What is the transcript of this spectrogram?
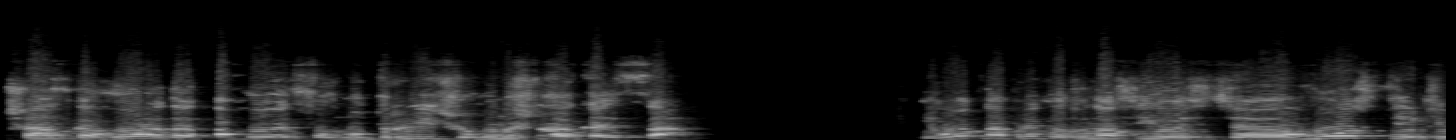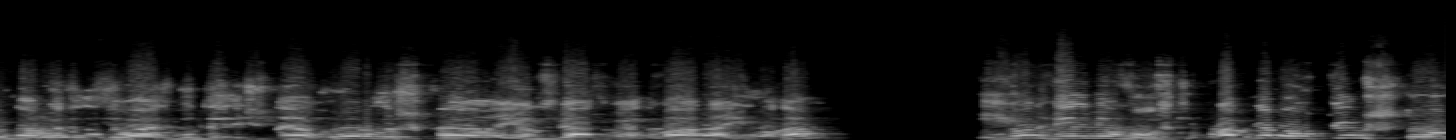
частка горада находится внутры чыгуначнага кольца і вот напрыклад у нас есть э, мост які в народе называюць бутылічная горлышка ён звязвае два района і ён вельмі вузкі праблема ў тым что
